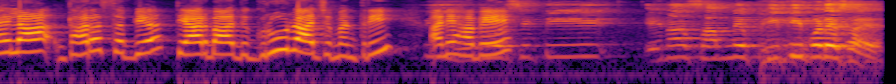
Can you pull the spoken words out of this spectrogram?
પહેલા ધારાસભ્ય ત્યારબાદ ગૃહ રાજ્યમંત્રી અને હવે એના સામે ફીકી પડે સાહેબ.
